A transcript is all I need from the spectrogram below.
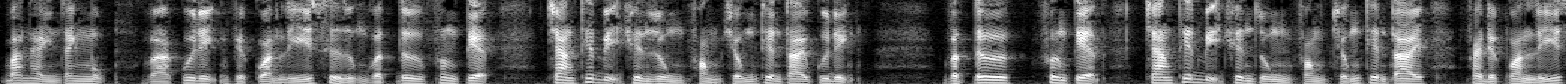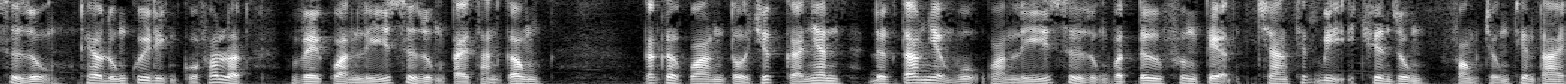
ban hành danh mục và quy định việc quản lý sử dụng vật tư, phương tiện, trang thiết bị chuyên dùng phòng chống thiên tai quy định. Vật tư, phương tiện, trang thiết bị chuyên dùng phòng chống thiên tai phải được quản lý sử dụng theo đúng quy định của pháp luật về quản lý sử dụng tài sản công. Các cơ quan tổ chức cá nhân được giao nhiệm vụ quản lý sử dụng vật tư, phương tiện, trang thiết bị chuyên dùng phòng chống thiên tai,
